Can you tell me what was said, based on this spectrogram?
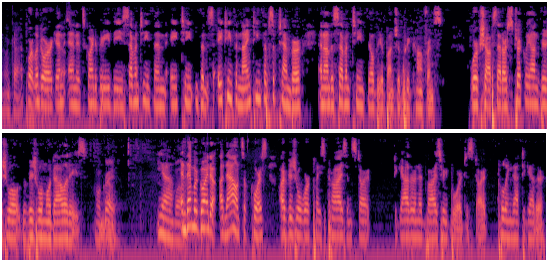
okay. Portland, Oregon, Yes. and it's going to be the 17th and 18th, the 18th and 19th of September, and on the 17th there'll be a bunch of pre-conference workshops that are strictly on visual, the visual modalities. Well, great. Yeah, Well- and then we're going to announce, of course, our Visual Workplace Prize and start to gather an advisory board to start pulling that together.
